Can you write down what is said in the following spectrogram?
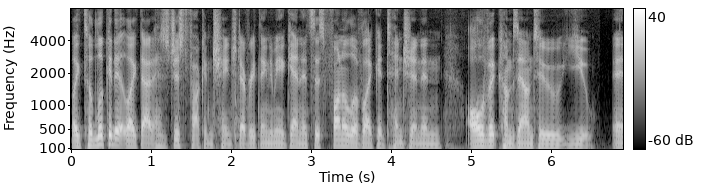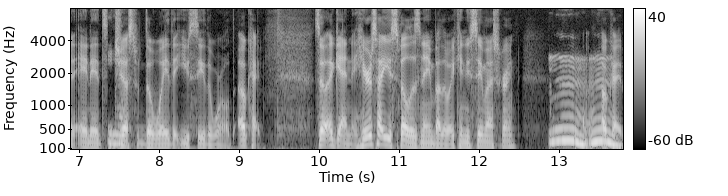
like, to look at it like that has just fucking changed everything to me. Again, it's this funnel of like attention, and all of it comes down to you. And, and it's Yeah. just the way that you see the world. Okay. So, again, here's how you spell his name, by the way. Can you see my screen? Okay,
